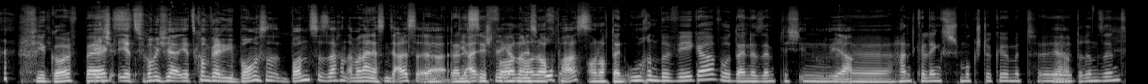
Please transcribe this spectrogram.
vier Golfbags. ich, jetzt komme ich wieder, jetzt kommen wieder die Bonze, Bonze Sachen, aber nein, das sind ja alles äh, dann, dann die alten Schläger auch meines noch, Opas. auch noch dein Uhrenbeweger, wo deine sämtlichen Ja. äh, Handgelenksschmuckstücke mit äh, Ja. drin sind.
